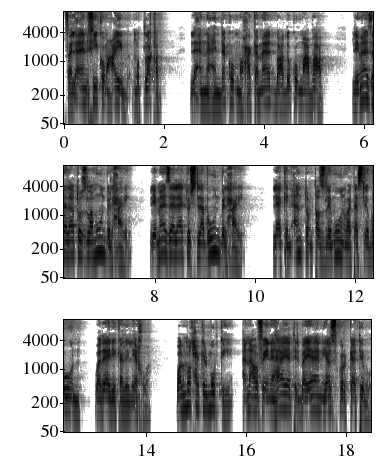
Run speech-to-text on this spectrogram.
فالآن فيكم عيب مطلقا لأن عندكم محاكمات بعضكم مع بعض. لماذا لا تظلمون بالحري؟ لماذا لا تسلبون بالحري؟ لكن أنتم تظلمون وتسلبون وذلك للإخوة. والمضحك المبكي أنه في نهاية البيان يذكر كاتبه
